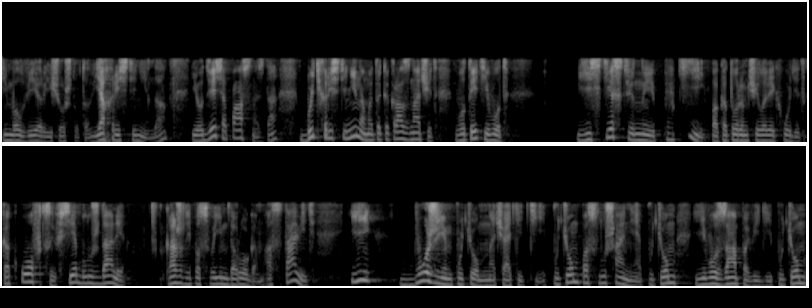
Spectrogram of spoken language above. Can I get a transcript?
символ веры, еще что-то. Я христианин, да. И вот здесь опасность, да. Быть христианином это как раз значит вот эти вот естественные пути, по которым человек ходит, как овцы, все блуждали, каждый по своим дорогам, оставить и Божьим путем начать идти, путем послушания, путем Его заповедей, путем,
